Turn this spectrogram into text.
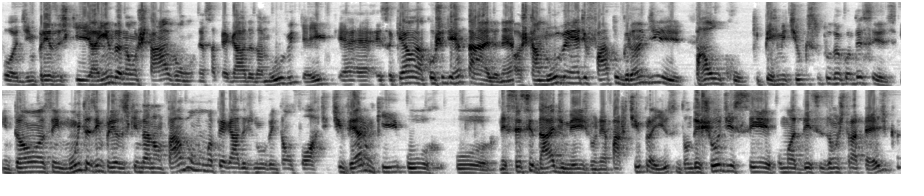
pô, de empresas que ainda não estavam nessa pegada da nuvem, que aí é, é, isso aqui é a coxa de retalho, né? Acho que a nuvem é de fato o grande palco que permitiu que isso tudo acontecesse. Então, assim, muitas empresas que ainda não estavam numa pegada de nuvem tão forte tiveram que, por, por necessidade mesmo, né, partir para isso. Então, deixou de ser uma decisão estratégica,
